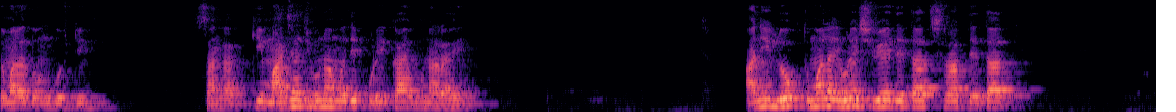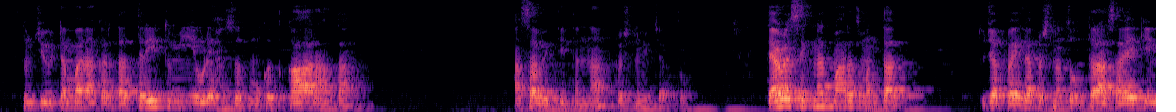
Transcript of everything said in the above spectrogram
तर मला दोन गोष्टी सांगा की माझ्या जीवनामध्ये पुढे काय होणार आहे? आणि लोक तुम्हाला एवढ्या शिव्या देतात श्राप देतात तुमची विटंबना करतात तरी तुम्ही एवढे हसतमुखत का राहता? असा व्यक्ती त्यांना प्रश्न विचारतो. त्यावेळेस एकनाथ महाराज म्हणतात तुझ्या पहिल्या प्रश्नाचं उत्तर असं आहे की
